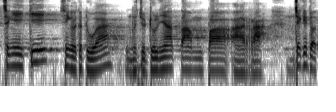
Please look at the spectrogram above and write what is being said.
Sing iki single kedua berjudulnya tanpa arah. Cek it out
